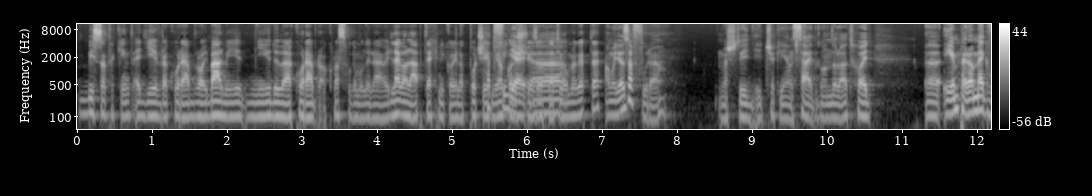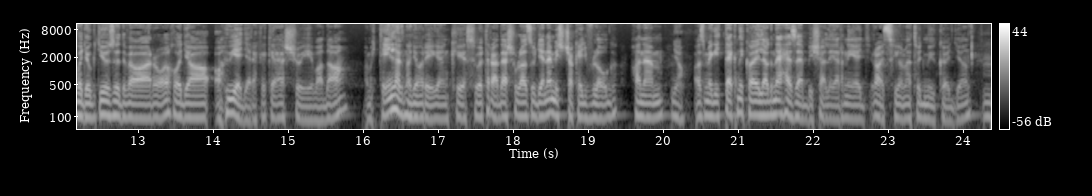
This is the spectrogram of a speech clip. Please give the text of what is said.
visszatekint egy évre korábbra, vagy bármi idővel korábbra, akkor azt fogja mondani rá, hogy legalább technikailag pocsék, hát mi figyelj, akkor is, hogy az ötlet jó mögötte. Amúgy az a fura, most így, így csak ilyen side gondolat, hogy én például meg vagyok győződve arról, hogy a, a hülye gyerekek első évada, ami tényleg nagyon régen készült, ráadásul az ugye nem is csak egy vlog, hanem ja. az még így technikailag nehezebb is elérni egy rajzfilmet, hogy működjön. Mm.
